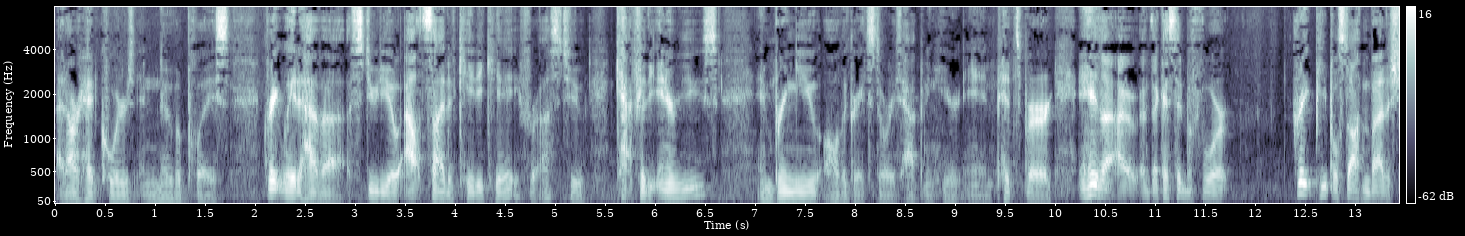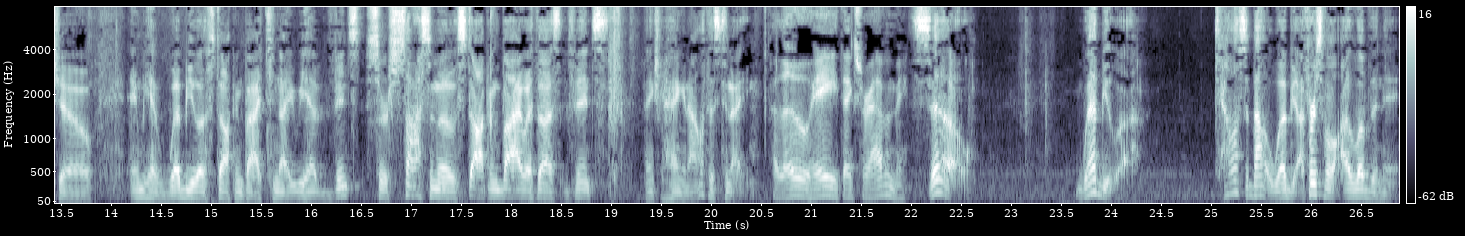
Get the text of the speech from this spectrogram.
at our headquarters in Nova Place. Great way to have a, studio outside of KDKA for us to capture the interviews and bring you all the great stories happening here in Pittsburgh. And here's, I, like I said before, great people stopping by the show. And we have Webbula stopping by tonight. We have Vince Cersosimo stopping by with us. Vince, thanks for hanging out with us tonight. Hello, hey, thanks for having me. So, Webbula. Tell us about Webbula. First of all, I love the name.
